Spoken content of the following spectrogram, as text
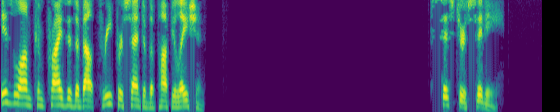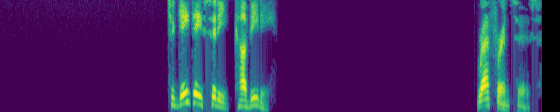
Islam comprises about 3% of the population. Sister city. Tagaytay City, Cavite. References.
